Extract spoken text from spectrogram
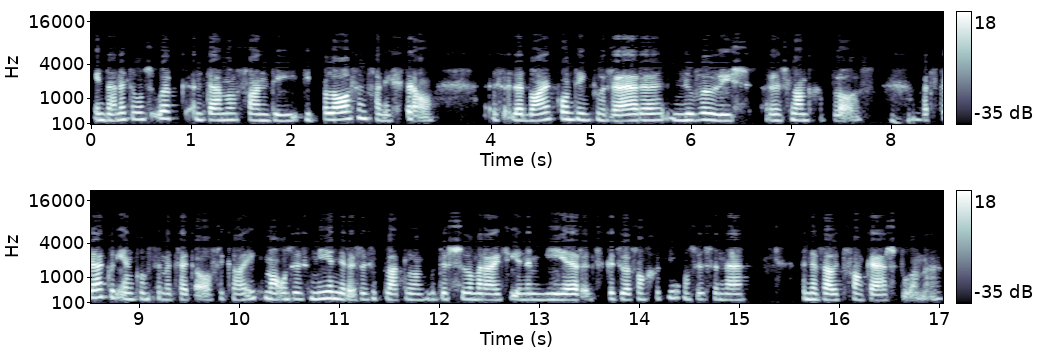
En dan het ons ook in terme van die die plasing van die stel is hulle baie kontemporêre Nouveau-Riche Rusland geplaas. -hmm. Wat sterk ooreenkomste met Suid-Afrika het, maar ons is nie in die Russiese platteland met 'n somerhuisie en 'n meer en sulke so van goed nie. Ons is in 'n in 'n woud van kersbome.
